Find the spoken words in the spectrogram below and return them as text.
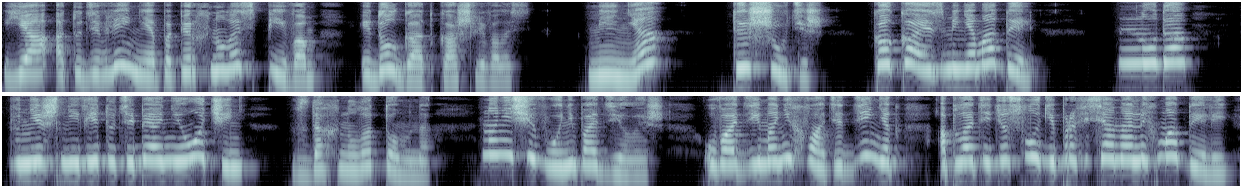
Я от удивления поперхнулась пивом и долго откашливалась. «Меня? Ты шутишь? Какая из меня модель?» «Ну да, внешний вид у тебя не очень», – вздохнула Томна. «Но ничего не поделаешь. У Вадима не хватит денег оплатить услуги профессиональных моделей.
